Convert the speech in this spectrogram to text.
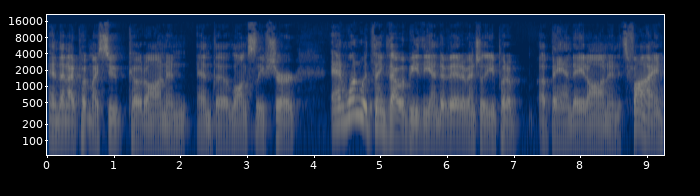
and then I put my suit coat on and and the long sleeve shirt. And one would think that would be the end of it. Eventually, you put a a band aid on and it's fine.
